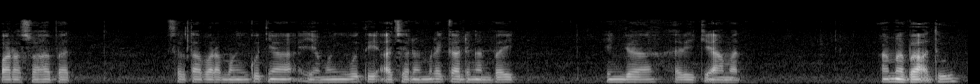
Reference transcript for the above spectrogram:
para sahabat, serta para pengikutnya yang mengikuti ajaran mereka dengan baik hingga hari kiamat. Amma ba'du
